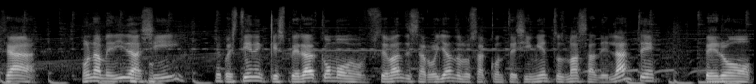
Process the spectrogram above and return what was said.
O sea, una medida así, pues tienen que esperar cómo se van desarrollando los acontecimientos más adelante. Pero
